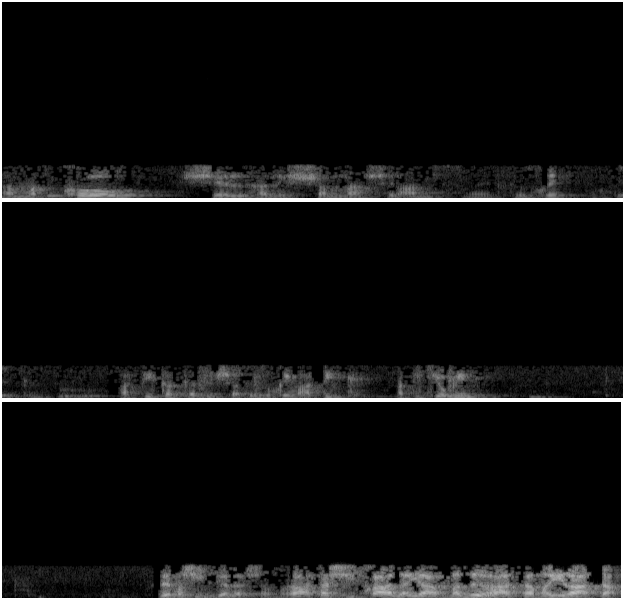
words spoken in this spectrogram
המקור של הנשמה של עם ישראל. אתם זוכרים? עתיק הקדישה. אתם זוכרים עתיק? עתיק יומין? זה מה שהתגלה שם. ראתה שפחה על הים. מה זה ראתה? מה היא ראתה?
